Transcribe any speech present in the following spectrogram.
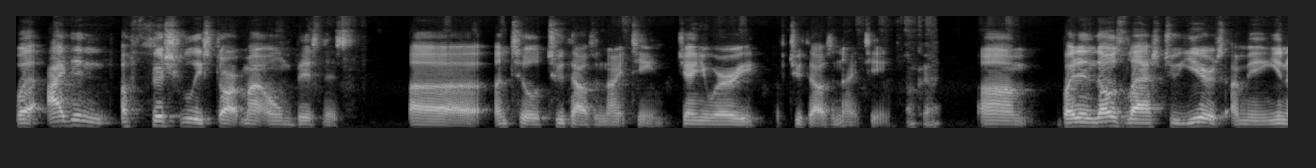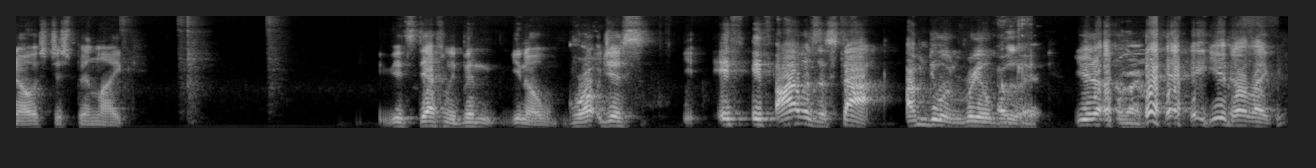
but I didn't officially start my own business uh, until 2019, January of 2019. Okay. Um, but in those last two years, I mean, you know, it's just been like it's definitely been, you know, grow just if if I was a stock, I'm doing real good. Okay. You know, right. you know, like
